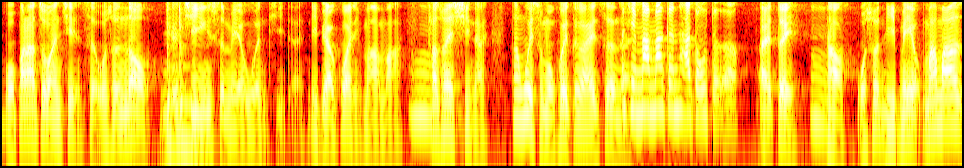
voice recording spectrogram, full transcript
我帮他做完检测，我说 no，你的基因是没有问题的，你不要怪你妈妈。他突然醒来，那为什么会得癌症呢？而且妈妈跟他都得。哎，对。好，我说你没有妈妈，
